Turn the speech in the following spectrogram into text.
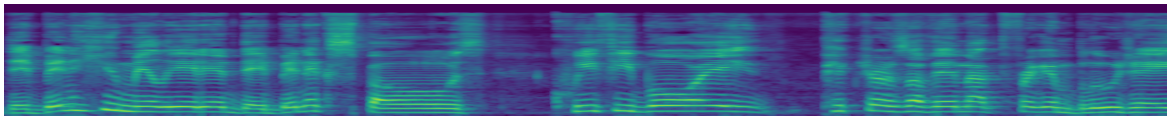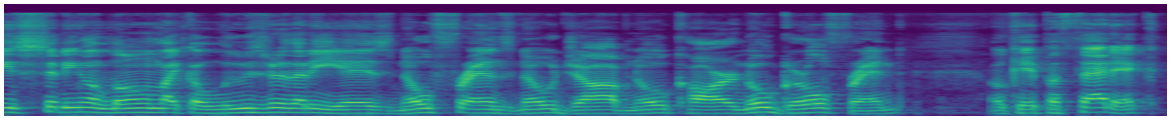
They've been humiliated, they've been exposed. Queefy Boy, pictures of him at friggin' Blue Jays sitting alone like a loser that he is. No friends, no job, no car, no girlfriend. Okay, pathetic.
